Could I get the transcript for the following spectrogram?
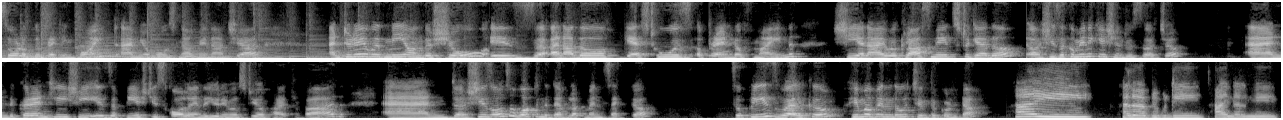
episode of The Brekking Point. I'm your host, Nalme Nachyar. And today with me on the show is another guest who is a friend of mine. She and I were classmates together. Uh, she's a communication researcher. And currently, she is a PhD scholar in the University of Hyderabad. And uh, she's also worked in the development sector. So please welcome Himabindu Chintakunta. Hi. Hello, everybody. Hi, Nalme.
